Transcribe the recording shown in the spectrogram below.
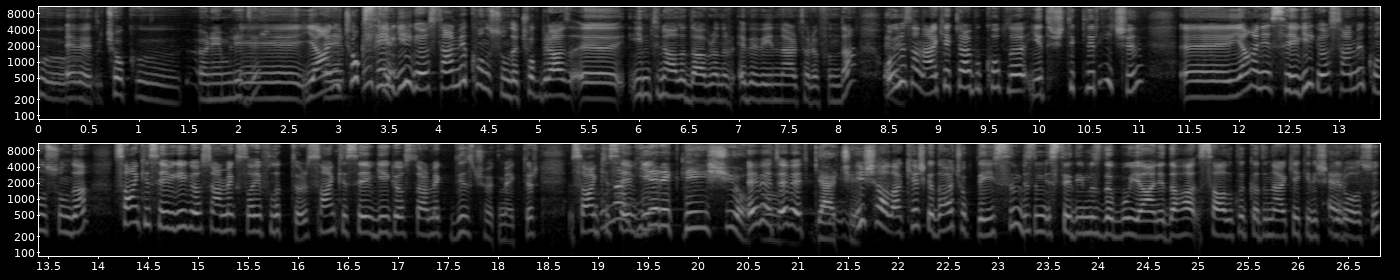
e, Evet. çok e, önemlidir. Ee, yani Ee, çok peki- sevgiyi gösterme konusunda çok biraz e, imtinalı davranır ebeveynler tarafından. O Evet. yüzden erkekler bu kodla yetiştikleri için e, yani sevgiyi gösterme konusunda sanki sevgiyi göstermek zayıflıktır. Sanki sevgiyi göstermek diz çökmektir. Sanki Bunlar sevgi giderek değişiyor. Evet evet. Gerçi. İnşallah keşke daha çok değişsin. Bizim istediğimiz de bu yani daha sağlıklı kadın erkek ilişkileri Evet. olsun.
